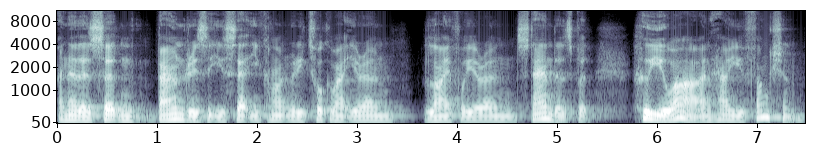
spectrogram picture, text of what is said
I know there's certain boundaries that you set. You can't really talk about your own life or your own standards, but who you are and how you function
